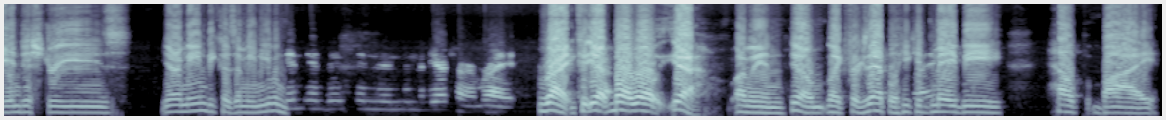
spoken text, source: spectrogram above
industries. You know what I mean? Because I mean, even in, in, in, in, in the near term, right? Right. Yeah. Well. Well. Yeah. I mean, you know, like for example, he could maybe help by,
